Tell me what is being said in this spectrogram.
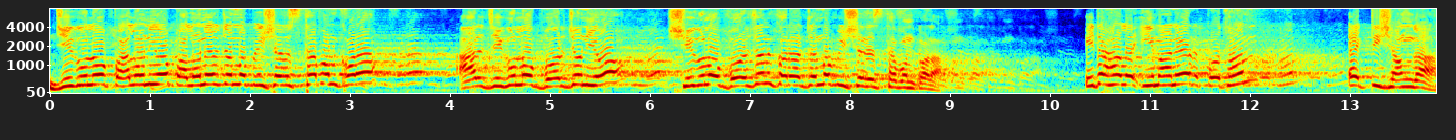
যেগুলো পালনীয় পালনের জন্য বিশ্বাস স্থাপন করা আর যেগুলো বর্জনীয়, সেগুলো বর্জন করার জন্য বিশ্বের স্থাপন করা। এটা হলো ইমানের প্রথম একটি সংজ্ঞা।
